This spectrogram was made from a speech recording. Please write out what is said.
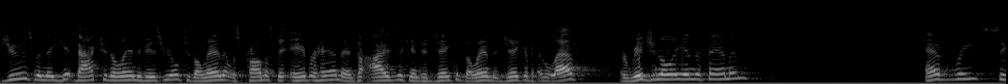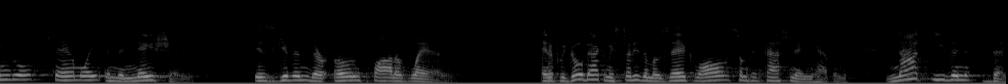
Jews, when they get back to the land of Israel, to the land that was promised to Abraham and to Isaac and to Jacob, the land that Jacob had left originally in the famine, every single family in the nation is given their own plot of land. And if we go back and we study the Mosaic Law, something fascinating happens. Not even the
